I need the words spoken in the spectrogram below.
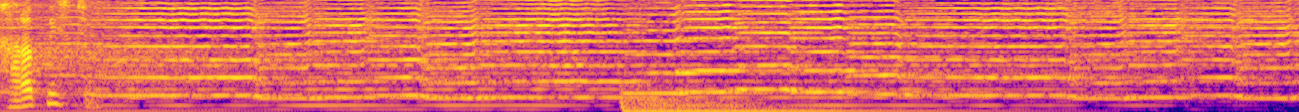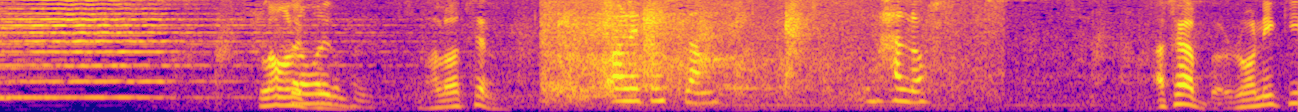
খারাপ মিষ্টি। আসসালামু আলাইকুম। ভালো আছেন? ওয়ালাইকুম আসসালাম ভালো। আচ্ছা রনি কি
